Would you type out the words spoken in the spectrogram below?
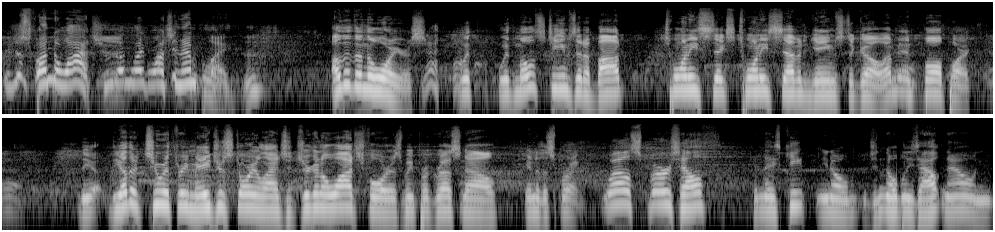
they're just fun to watch. Who doesn't like watching them play? Other than the Warriors, with, with most teams at about 26, 27 games to go, I'm in ballpark the the other two or three major storylines that you're going to watch for as we progress now into the spring? Well, Spurs health. Can they keep, you know, Ginobili's out now, and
